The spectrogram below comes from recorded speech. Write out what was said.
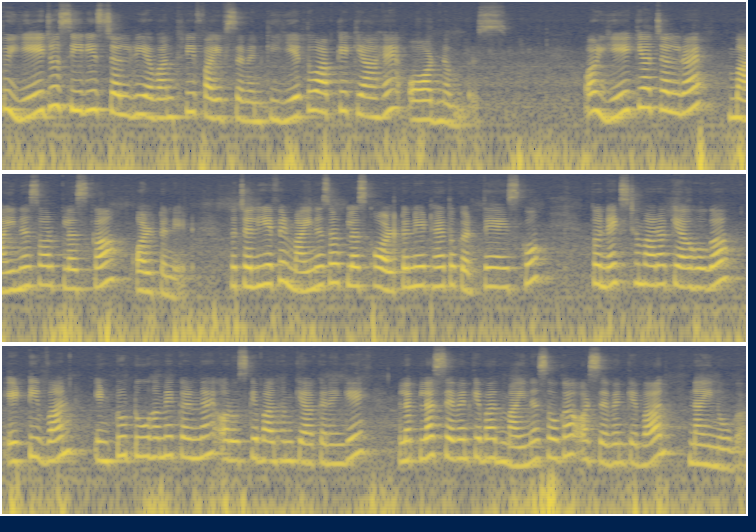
तो ये जो सीरीज़ चल रही है वन थ्री फाइव सेवन की, ये तो आपके क्या हैं? ऑड नंबर्स और ये क्या चल रहा है? माइनस और प्लस का ऑल्टरनेट तो चलिए फिर माइनस और प्लस का ऑल्टरनेट है तो करते हैं इसको। तो नेक्स्ट हमारा क्या होगा? 81 वन इंटू टू हमें करना है और उसके बाद हम क्या करेंगे? मतलब प्लस सेवन के बाद माइनस होगा और सेवन के बाद नाइन होगा।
